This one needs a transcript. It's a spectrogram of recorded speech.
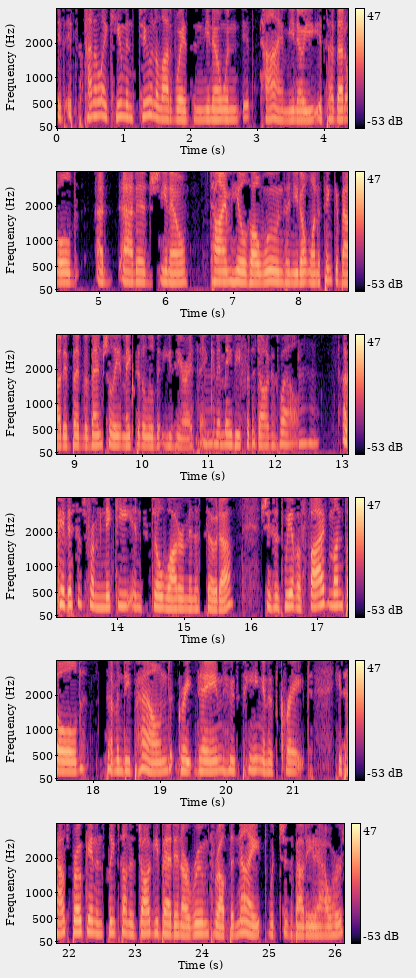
it, it's kind of like humans too in a lot of ways. And you know, when it's time, you know, you, it's that old ad- adage, you know, time heals all wounds, and you don't want to think about it, but eventually it makes it a little bit easier, I think, and it may be for the dog as well. Okay, this is from Nikki in Stillwater, Minnesota. She says, We have a five month old, 70 pound Great Dane who's peeing in his crate. He's housebroken and sleeps on his doggy bed in our room throughout the night, which is about eight hours.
